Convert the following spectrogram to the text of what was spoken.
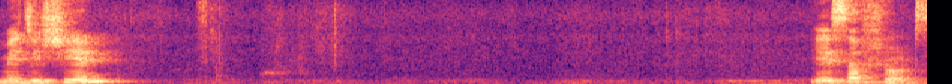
Magician, Ace of Swords.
